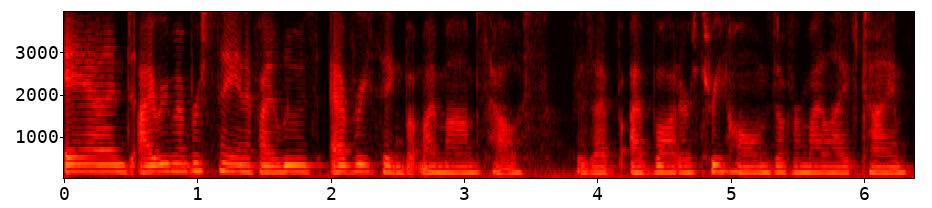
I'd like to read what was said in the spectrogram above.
And I remember saying, if I lose everything but my mom's house, because I, I bought her three homes over my lifetime,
